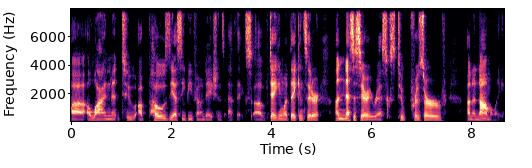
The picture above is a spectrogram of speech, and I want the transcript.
uh, alignment to oppose the SCP Foundation's ethics of taking what they consider unnecessary risks to preserve an anomaly.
